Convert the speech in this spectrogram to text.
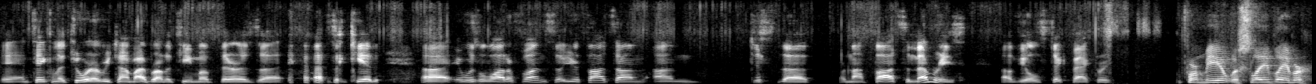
and taking the tour every time I brought a team up there as a as a kid. Uh, it was a lot of fun. So your thoughts on on just the or not thoughts, the memories of the old stick factory. For me, it was slave labor.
